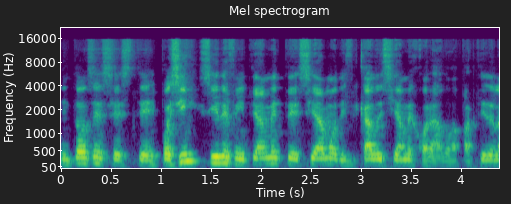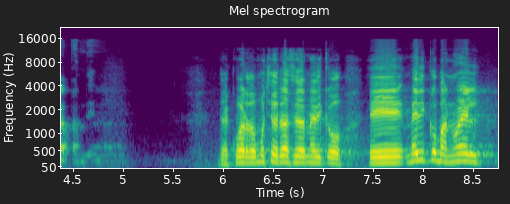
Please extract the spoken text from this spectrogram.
Entonces, este, pues sí, sí, definitivamente se ha modificado y se ha mejorado a partir de la pandemia. De acuerdo, muchas gracias, médico. Eh, médico Manuel,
